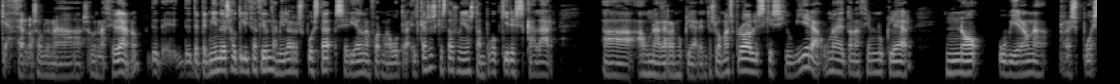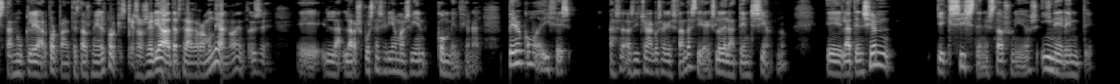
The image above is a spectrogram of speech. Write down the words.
que hacerlo sobre una, sobre una ciudad, ¿no? dependiendo de esa utilización, también la respuesta sería de una forma u otra. El caso es que Estados Unidos tampoco quiere escalar a, a una guerra nuclear. Entonces, lo más probable es que si hubiera una detonación nuclear, no hubiera una respuesta nuclear por parte de Estados Unidos, porque es que eso sería la Tercera Guerra Mundial, ¿no? Entonces, eh, eh, la, respuesta sería más bien convencional. Pero como dices, has, dicho una cosa que es fantástica, que es lo de la tensión, ¿no? Eh, la tensión que existe en Estados Unidos, inherente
